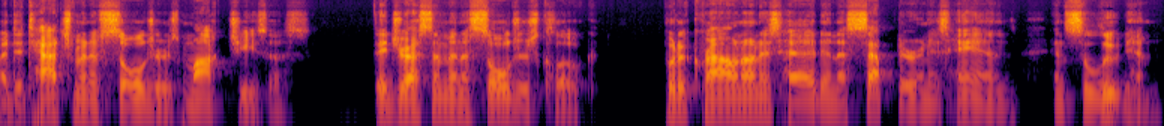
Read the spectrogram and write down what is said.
a detachment of soldiers mock Jesus. They dress him in a soldier's cloak, put a crown on his head and a scepter in his hand, and salute him.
